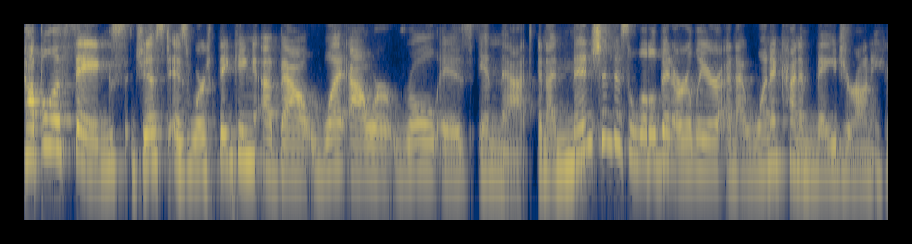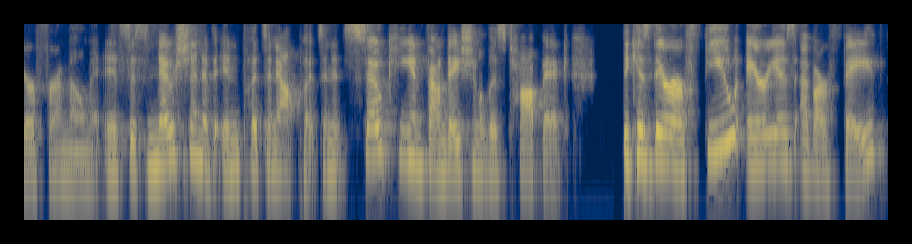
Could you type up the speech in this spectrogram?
couple of things just as we're thinking about what our role is in that. And I mentioned this a little bit earlier, and I want to kind of major on it here for a moment. And it's this notion of inputs and outputs. And it's so key and foundational, this topic, because there are few areas of our faith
